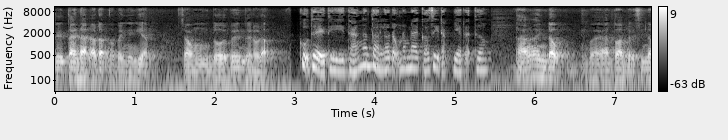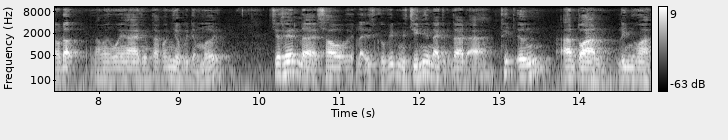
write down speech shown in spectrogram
cái tai nạn lao động và bệnh nghề nghiệp trong đối với người lao động. Cụ thể thì tháng an toàn lao động năm nay có gì đặc biệt ạ thưa ông? Tháng hành động về an toàn vệ sinh lao động năm 2022 chúng ta có nhiều cái điểm mới. Trước hết là sau đại dịch Covid-19 hiện nay chúng ta đã thích ứng an toàn, linh hoạt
